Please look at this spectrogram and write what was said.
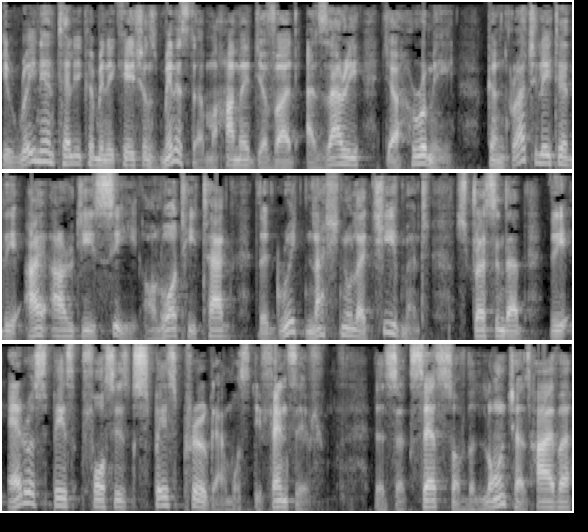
Iranian Telecommunications Minister Mohammad Javad Azari Jahromi congratulated the IRGC on what he tagged the great national achievement, stressing that the Aerospace Forces space program was defensive. The success of the launch has, however,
